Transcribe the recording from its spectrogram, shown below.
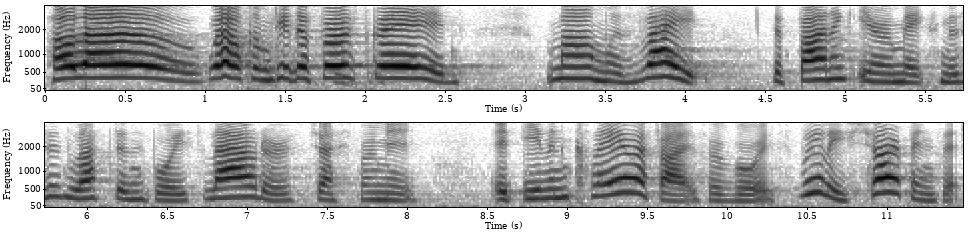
hello, welcome to the first grade. Mom was right. The phonic ear makes Mrs. Lufton's voice louder just for me. It even clarifies her voice, really sharpens it.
